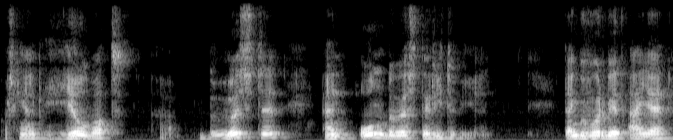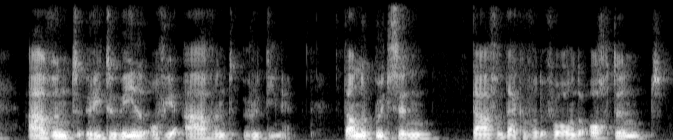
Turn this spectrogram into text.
waarschijnlijk heel wat uh, bewuste en onbewuste rituelen. Denk bijvoorbeeld aan je avondritueel of je avondroutine. Tanden poetsen, tafel dekken voor de volgende ochtend,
